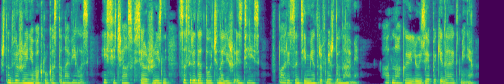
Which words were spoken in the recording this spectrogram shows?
что движение вокруг остановилось, и сейчас вся жизнь сосредоточена лишь здесь, в паре сантиметров между нами. Однако иллюзия покидает меня.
